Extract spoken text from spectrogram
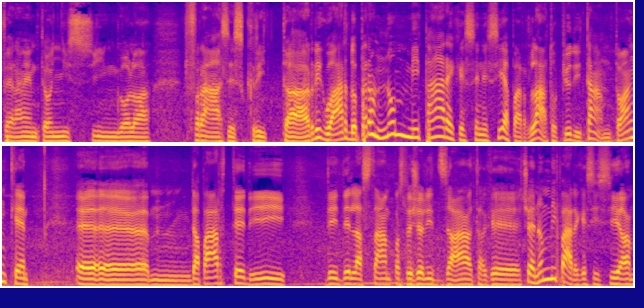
veramente ogni singola frase scritta al riguardo, però non mi pare che se ne sia parlato più di tanto, anche eh, da parte di, di, della stampa specializzata, che, cioè non mi pare che si sia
